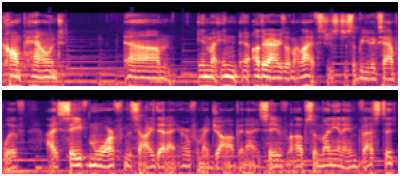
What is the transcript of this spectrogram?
compound um, in my in other areas of my life just just a brief example if I save more from the salary that I earn for my job and I save up some money and I invest it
